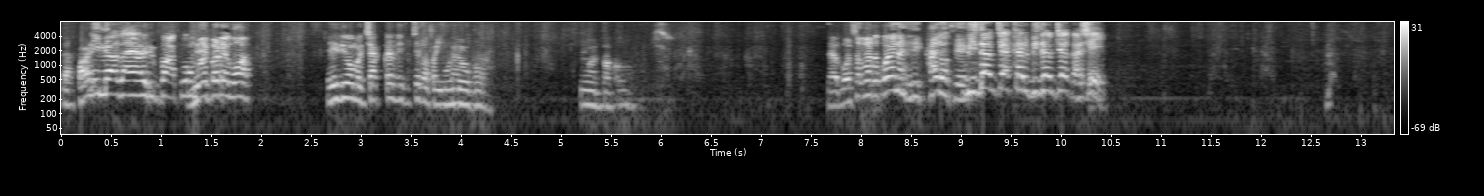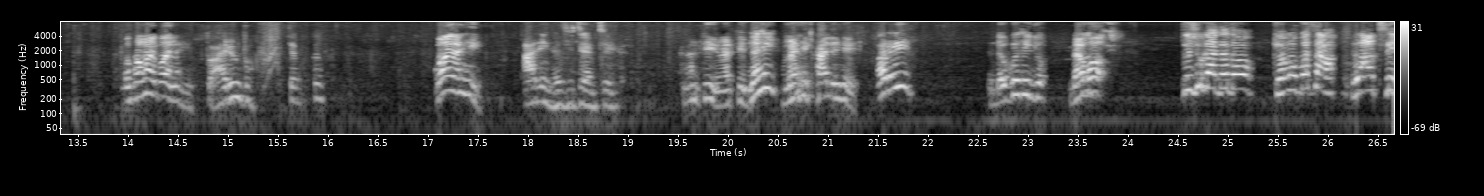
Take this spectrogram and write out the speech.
પડી ના જાય અરી પાકો નહીં પડે વો એ દિવસમાં ચક્કરથી ચલો પકો. લે, બોલસોમાં તો કોઈ નહીં ખાલી છે. બીજામાં ચેક કર બીજામાં ચેક હશે. બોલસોમાં કોઈ નહીં. તો આર્યું તો. કોઈ નહીં. આરી નથી ચેક ચેક નથી નથી. નહીં? નહીં ખાલી છે. અરે ડગો થઈ ગયો. દેખો તું શું કહેતો તો કે આમાં પૈસા લાગશે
